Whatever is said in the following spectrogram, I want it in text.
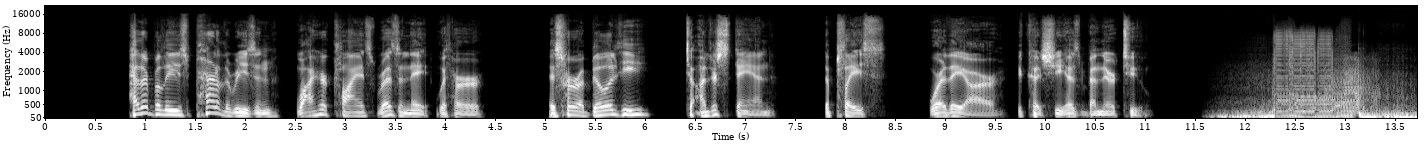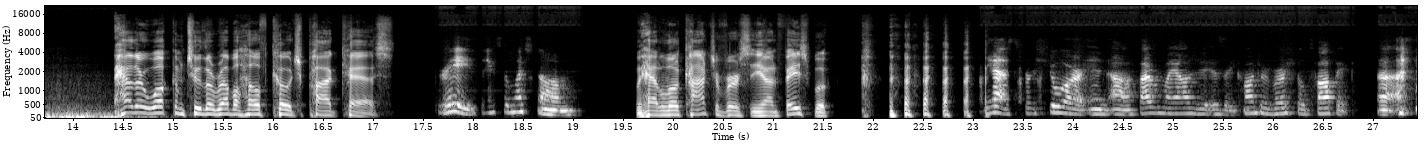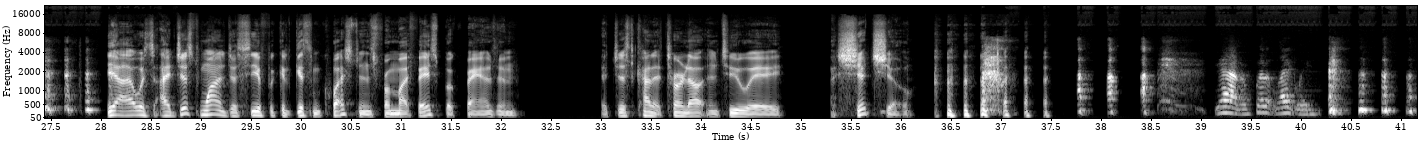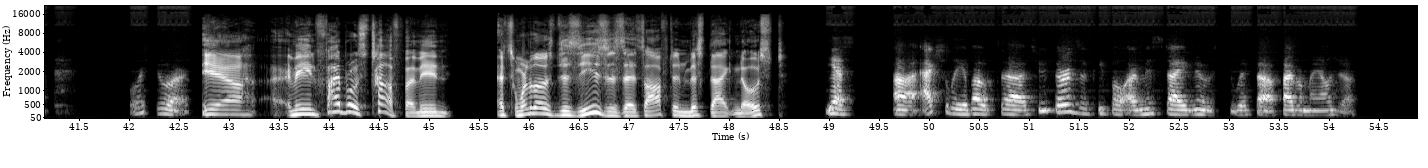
Heather believes part of the reason why her clients resonate with her is her ability to understand the place where they are because she has been there too. Heather, welcome to the Rebel Health Coach podcast. Great. Thanks so much, Tom. We had a little controversy on Facebook. yes, for sure. And uh, fibromyalgia is a controversial topic. Uh, yeah, I was. I just wanted to see if we could get some questions from my Facebook fans, and it just kind of turned out into a a shit show. yeah, to put it lightly. For sure. Yeah, I mean, fibro is tough. I mean, it's one of those diseases that's often misdiagnosed. Yes. Uh, actually, about uh, two thirds of people are misdiagnosed with uh, fibromyalgia,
